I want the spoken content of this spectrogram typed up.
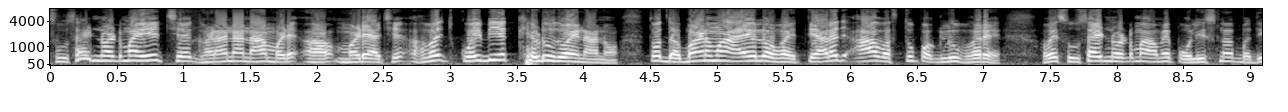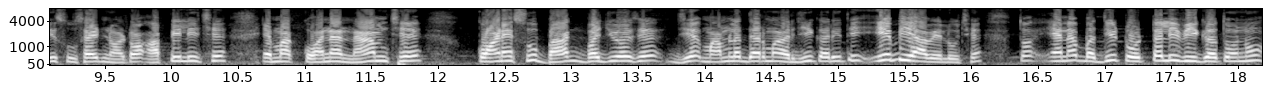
સુસાઇડ નોટમાં એ જ છે ઘણાના નામ મળે મળ્યા છે. હવે કોઈ બી એક ખેડૂત હોય નાનો તો દબાણમાં આવેલો હોય ત્યારે જ આ વસ્તુ પગલું ભરે. હવે સુસાઇડ નોટમાં અમે પોલીસને બધી સુસાઇડ નોટો આપેલી છે. એમાં કોના નામ છે કોણે શું ભાગ ભજવ્યો છે, જે મામલતદારમાં અરજી કરી હતી, એ બી આવેલું છે. તો એના બધી ટોટલી વિગતોનું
